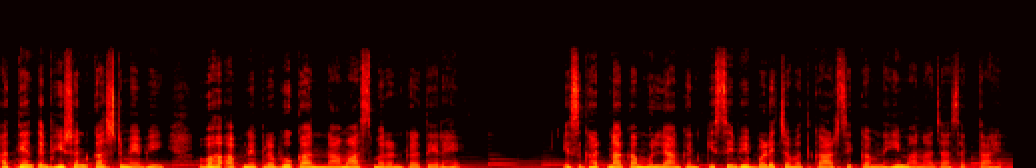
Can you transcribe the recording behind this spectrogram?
अत्यंत भीषण कष्ट में भी वह अपने प्रभु का नामास्मरण करते रहे। इस घटना का मूल्यांकन किसी भी बड़े चमत्कार से कम नहीं माना जा सकता है।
